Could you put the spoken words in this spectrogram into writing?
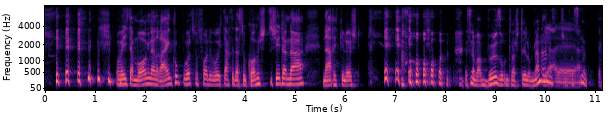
Und wenn ich da morgen dann reingucke, kurz bevor du, wo ich dachte, dass du kommst, steht dann da, Nachricht gelöscht. das sind aber böse Unterstellungen. Nein, nein, ja, das wird ja, schon. Ja.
